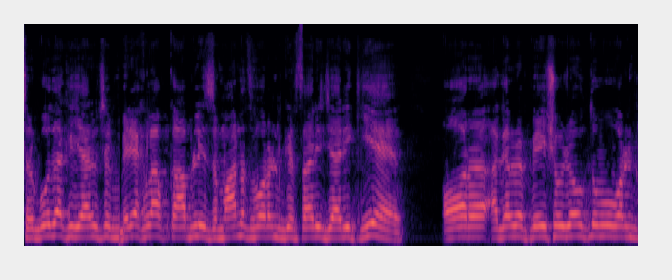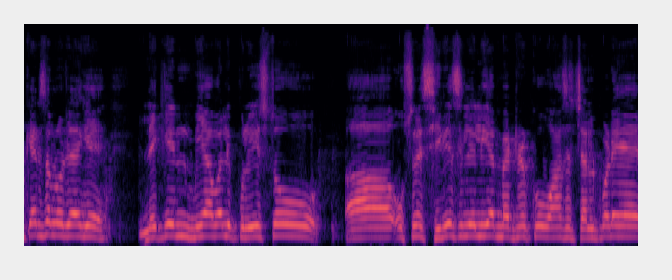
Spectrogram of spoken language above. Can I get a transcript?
سرگودا کی جانب سے میرے خلاف قابل ضمانت وارنٹ گرفتاری جاری کیے ہیں اور اگر میں پیش ہو جاؤں تو وہ وارنٹ کینسل ہو جائیں گے۔ لیکن میاں والی پولیس تو اس نے سیریس لے لیا میٹر کو، وہاں سے چل پڑے ہیں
